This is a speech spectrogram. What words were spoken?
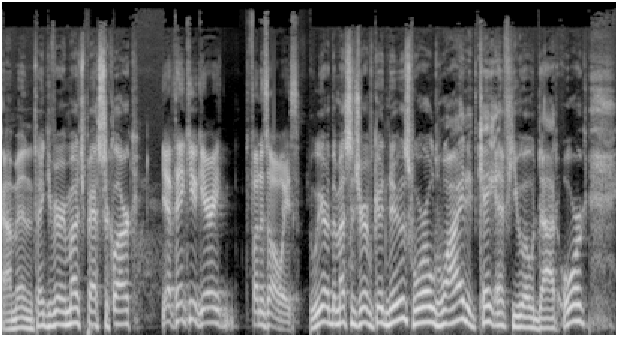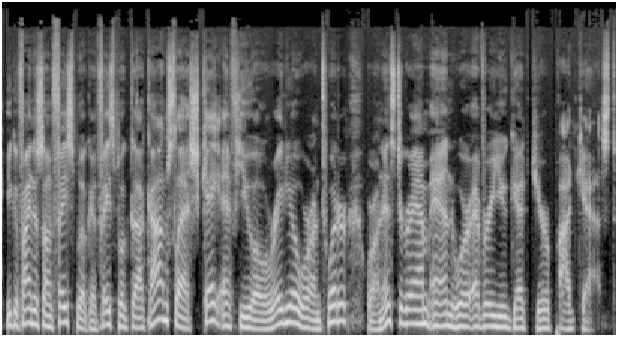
Amen. Thank you very much, Pastor Clark. Yeah, thank you, Gary. Fun as always. We are the messenger of good news worldwide at kfuo.org. You can find us on Facebook at facebook.com slash kfuo radio. We're on Twitter, we're on Instagram, and wherever you get your podcast.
